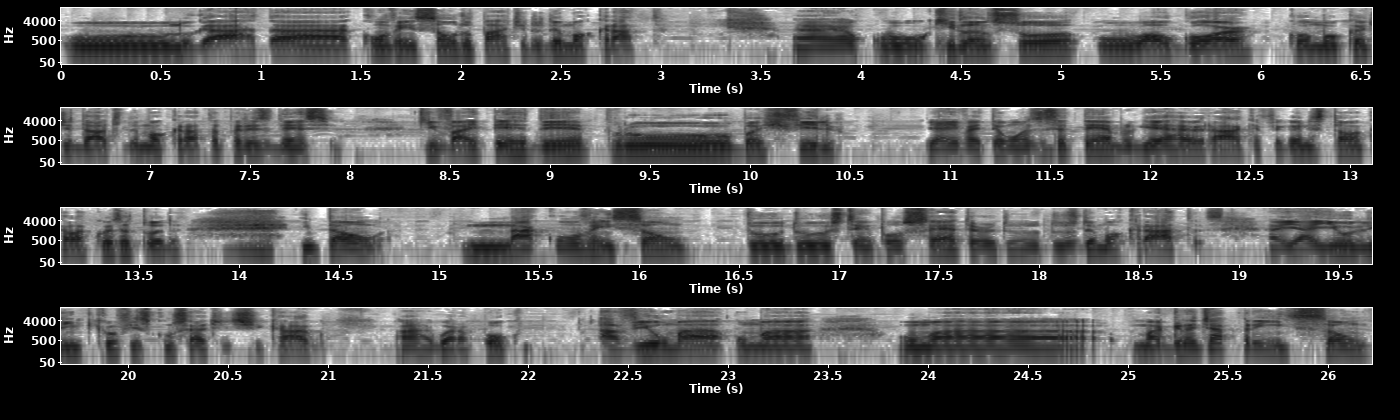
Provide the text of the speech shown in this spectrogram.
o lugar da convenção do Partido Democrata. É, o, o, que lançou o Al Gore como candidato democrata à presidência, que vai perder para o Bush filho. E aí vai ter 11 de setembro, guerra Iraque, Afeganistão, aquela coisa toda. Então, na convenção do, do Staples Center, do, dos democratas, né, e aí o link que eu fiz com o set de Chicago, agora há pouco, havia uma, uma, uma, uma grande apreensão,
